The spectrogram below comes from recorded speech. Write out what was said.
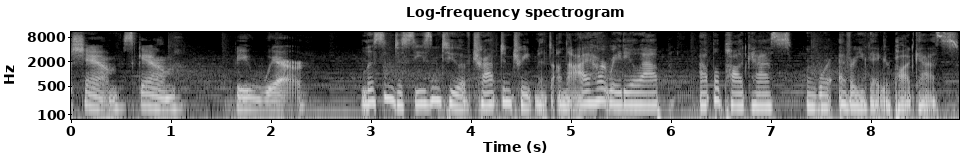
sham, scam, beware. Listen to season two of Trapped in Treatment on the iHeartRadio app, Apple Podcasts, or wherever you get your podcasts.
